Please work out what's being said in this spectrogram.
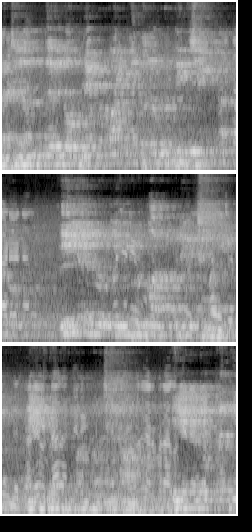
ప్రజలందరిలో ప్రేమ ఐక్యతను వృద్ధి చేయగలగాడు ఈ ప్రతి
